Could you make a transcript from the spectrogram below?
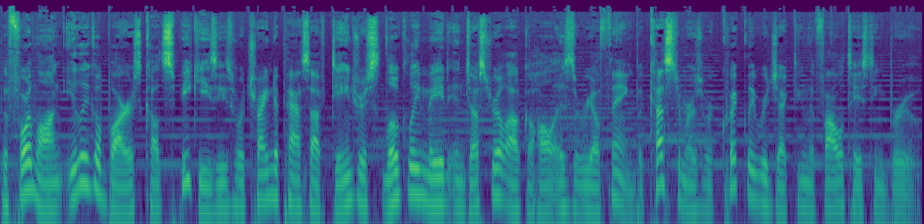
Before long, illegal bars called speakeasies were trying to pass off dangerous locally made industrial alcohol as the real thing, but customers were quickly rejecting the foul tasting brew.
